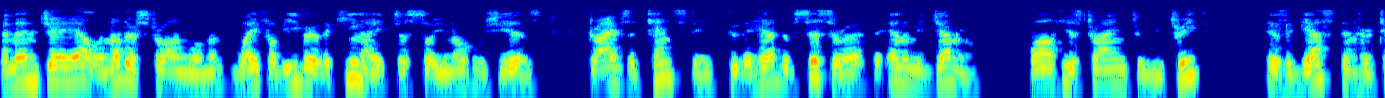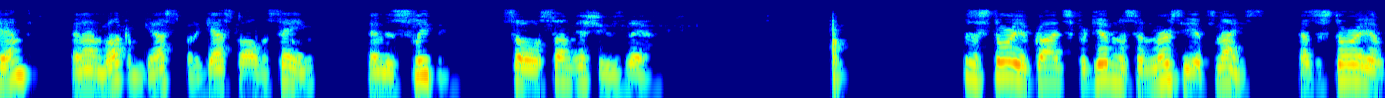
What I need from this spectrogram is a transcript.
And then Jael, another strong woman, wife of Eber the Kenite, just so you know who she is, drives a tent stake through the head of Sisera, the enemy general. While he is trying to retreat, is a guest in her tent, an unwelcome guest, but a guest all the same, and is sleeping. So some issues there. As a story of God's forgiveness and mercy, it's nice. As a story of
